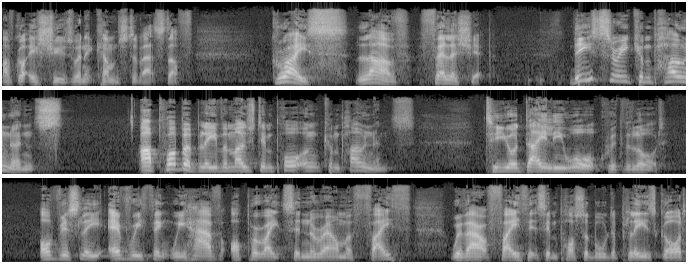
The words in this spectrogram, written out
I've got issues when it comes to that stuff. Grace, love, fellowship. These three components are probably the most important components to your daily walk with the Lord. Obviously, everything we have operates in the realm of faith. Without faith, it's impossible to please God.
